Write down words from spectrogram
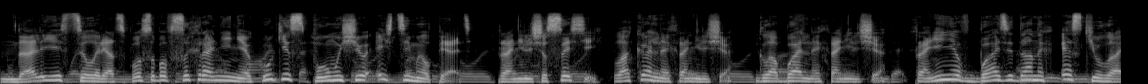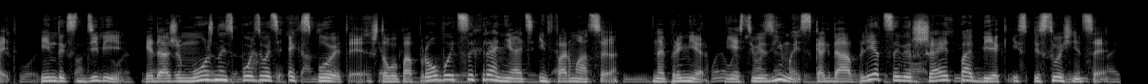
Далее есть целый ряд способов сохранения куки с помощью HTML5. Хранилище сессий, локальное хранилище, глобальное хранилище, хранение в базе данных SQLite, индекс DB, и даже можно использовать эксплойты, чтобы попробовать сохранять информацию. Например, есть уязвимость, когда аплет совершает побег из песочницы.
